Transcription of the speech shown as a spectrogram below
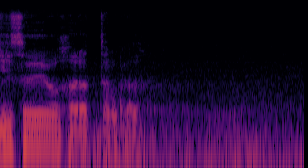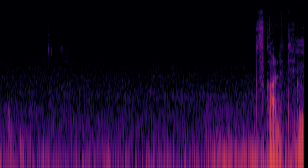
犠牲を払ったのか？疲れてる。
